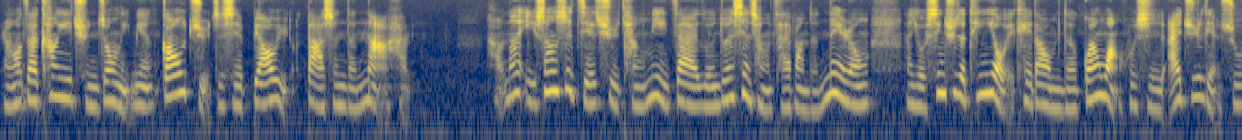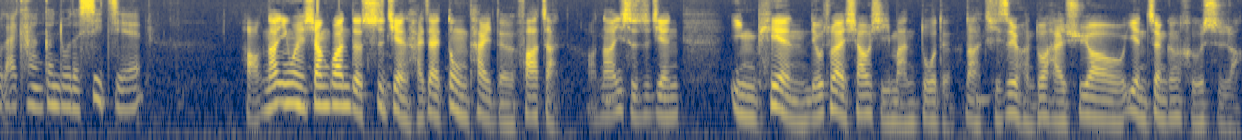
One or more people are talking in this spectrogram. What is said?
然后在抗议群众里面高举这些标语，大声的呐喊。好，那以上是截取唐蜜在伦敦现场采访的内容。那有兴趣的听友也可以到我们的官网或是 IG 脸书来看更多的细节。好，那因为相关的事件还在动态的发展，好，那一时之间。影片流出来消息蛮多的，那其实有很多还需要验证跟核实啊。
